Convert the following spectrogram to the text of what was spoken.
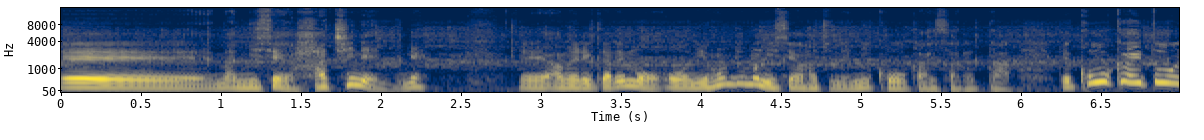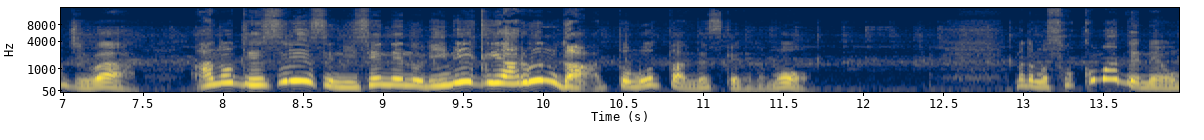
えーまあ、2008年にねえアメリカでも日本でも2008年に公開された。で公開当時はあのデスレース2000年のリメイクやるんだと思ったんですけれどもまあ、でもそこまでね思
